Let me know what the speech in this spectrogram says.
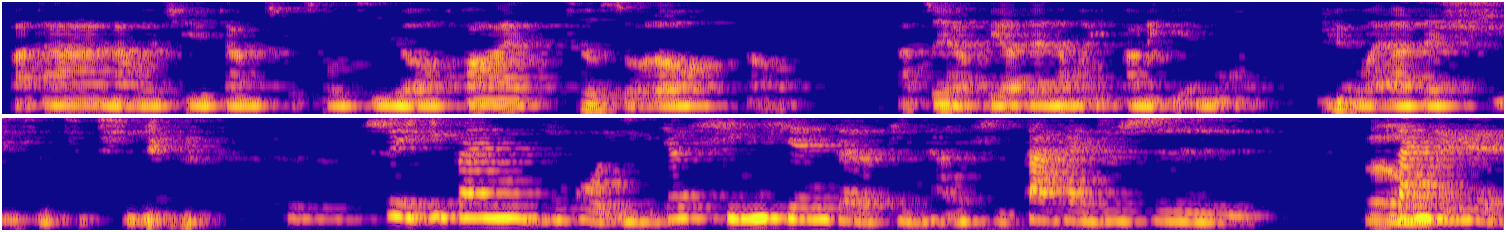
把它拿回去当除臭剂喽，放在厕所喽，哦，那最好不要再让我帮你研磨，因为我要再洗一次机器。所以一般如果以比较新鲜的品尝期，大概就是三个月。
